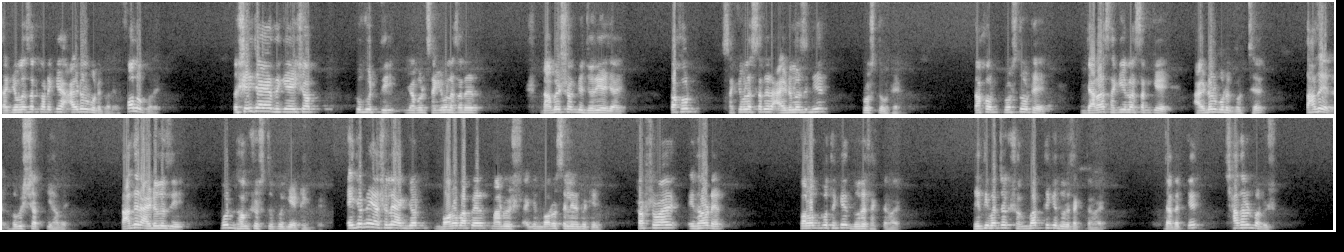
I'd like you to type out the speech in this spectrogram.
সাকিব আল হাসানকে অনেকে আইডল মনে করে ফলো করে। তো সেই জায়গা থেকে এইসব কুকুরটি যখন সাকিব আল হাসানের নামের সঙ্গে জড়িয়ে যায়, তখন সাকিব আল হাসানের আইডিওলজি নিয়ে প্রশ্ন ওঠে। তখন প্রশ্ন ওঠে, যারা সাকিব আল হাসানকে আইডল মনে করছে, তাদের ভবিষ্যৎ কি হবে? তাদের আইডিওলজি কোন ধ্বংসস্তূপে গিয়ে ঠিকবে? এই জন্যই আসলে একজন বড় বাপের মানুষ, একজন বড় সেলিব্রিটির সবসময় এই ধরনের কলঙ্ক থেকে দূরে থাকতে হয়। নেতিবাচক সংবাদ থেকে দূরে থাকতে হয়। যাদেরকে সাধারণ মানুষ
